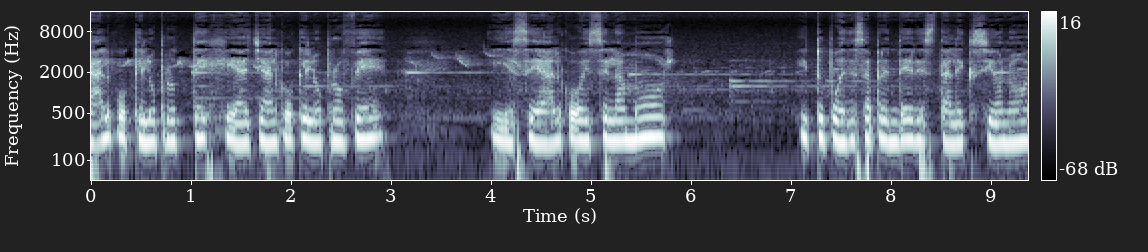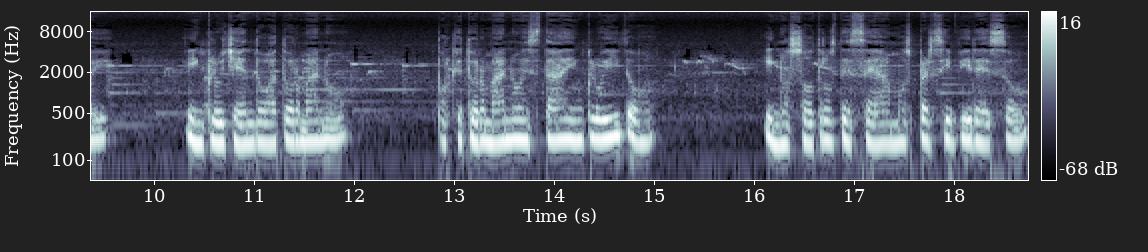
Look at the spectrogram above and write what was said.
algo que lo protege. Hay algo que lo provee. Y ese algo es el amor. Y tú puedes aprender esta lección hoy, incluyendo a tu hermano, porque tu hermano está incluido. Y nosotros deseamos percibir eso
